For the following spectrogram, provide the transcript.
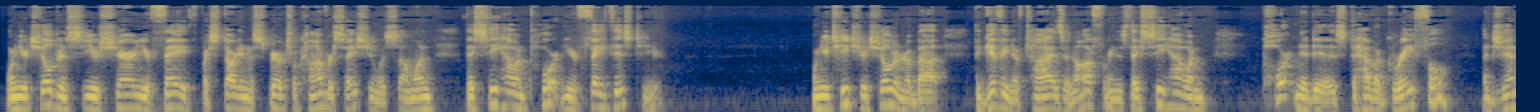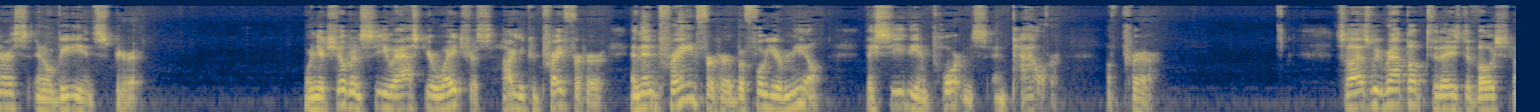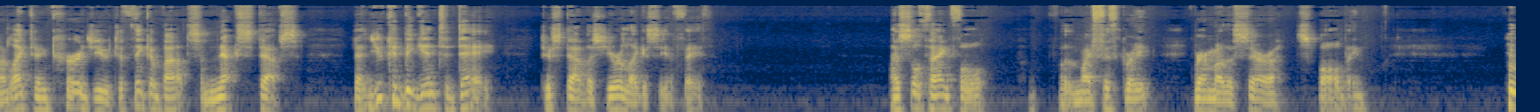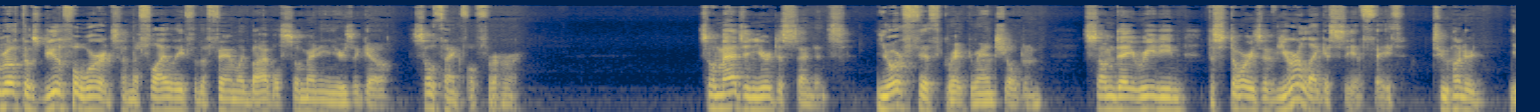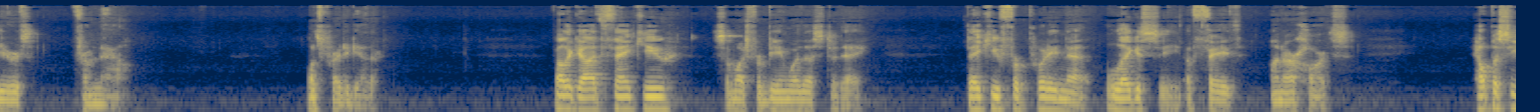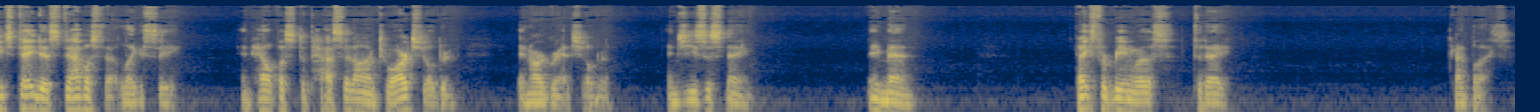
When your children see you sharing your faith by starting a spiritual conversation with someone, they see how important your faith is to you. When you teach your children about the giving of tithes and offerings, they see how important it is to have a grateful, a generous, and obedient spirit. When your children see you ask your waitress how you can pray for her, and then praying for her before your meal, they see the importance and power of prayer. So, as we wrap up today's devotion, I'd like to encourage you to think about some next steps that you could begin today to establish your legacy of faith. I'm so thankful for my fifth great grandmother, Sarah Spalding, who wrote those beautiful words on the flyleaf of the family Bible so many years ago. So thankful for her. So imagine your descendants, your fifth great grandchildren, someday reading the stories of your legacy of faith 200 years from now. Let's pray together. Father God, thank you so much for being with us today. Thank you for putting that legacy of faith on our hearts. Help us each day to establish that legacy and help us to pass it on to our children and our grandchildren. In Jesus' name, amen. Thanks for being with us today. God bless.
